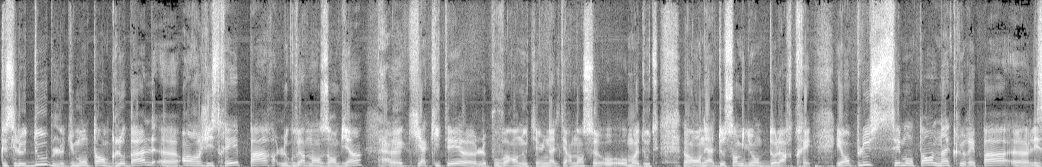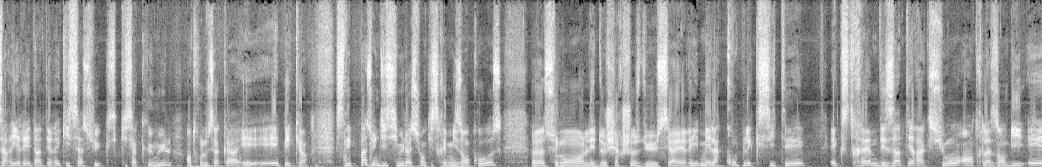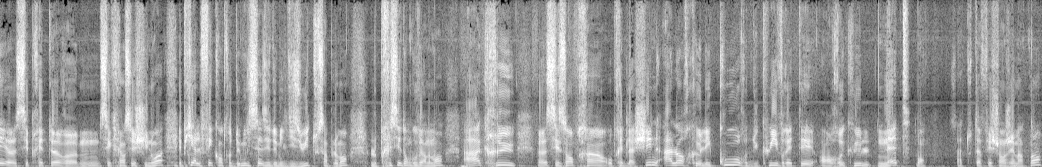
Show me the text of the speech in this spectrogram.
que c'est le double du montant global euh, enregistré par le gouvernement zambien ah euh, qui a quitté euh, le pouvoir en août. Il y a une alternance au, mois d'août. On est à 200 millions de dollars près. Et en plus, ces montants n'incluraient pas les arriérés d'intérêts qui s'accumulent entre Lusaka et, et, Pékin. Ce n'est pas une dissimulation qui serait mise en cause, selon les deux chercheuses du CARI, mais la complexité extrême des interactions entre la Zambie et euh, euh, ses créanciers chinois. Et puis, elle fait qu'entre 2016 et 2018, tout simplement, le précédent gouvernement a accru euh, ses emprunts auprès de la Chine, alors que les cours du cuivre étaient en recul net. Bon, ça a tout à fait changé maintenant.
